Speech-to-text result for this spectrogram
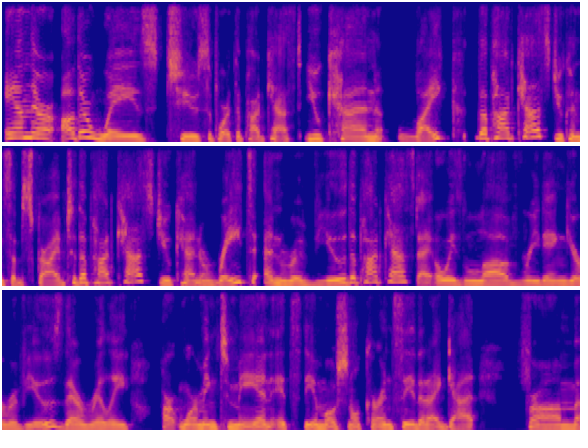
And there are other ways to support the podcast. You can like the podcast. You can subscribe to the podcast. You can rate and review the podcast. I always love reading your reviews. They're really heartwarming to me. And it's the emotional currency that I get from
